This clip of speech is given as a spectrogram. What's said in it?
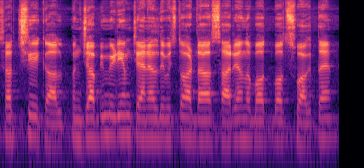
ਸਤਿ ਸ਼੍ਰੀ ਅਕਾਲ। ਪੰਜਾਬੀ ਮੀਡੀਅਮ ਚੈਨਲ ਦੇ ਵਿੱਚ ਤੁਹਾਡਾ ਸਾਰਿਆਂ ਦਾ ਬਹੁਤ-ਬਹੁਤ ਸਵਾਗਤ ਹੈ।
